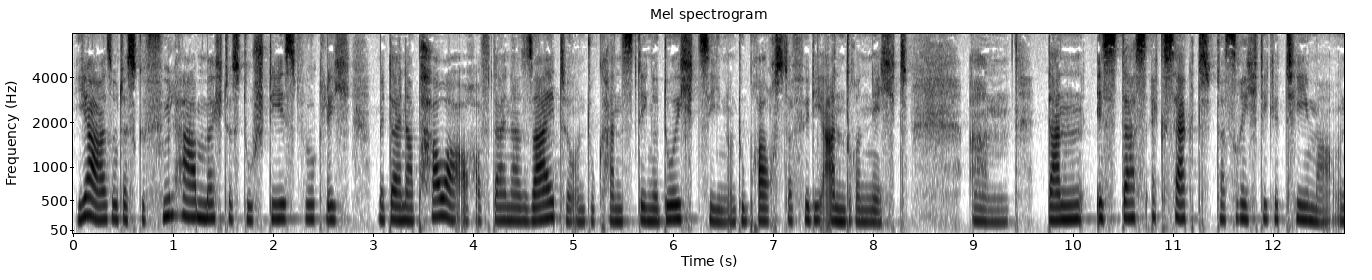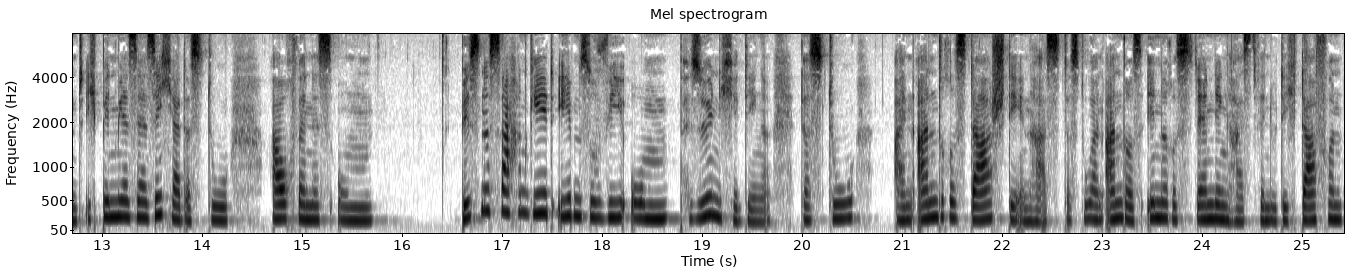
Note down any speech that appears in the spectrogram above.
ja so das Gefühl haben möchtest, du stehst wirklich mit deiner Power auch auf deiner Seite und du kannst Dinge durchziehen und du brauchst dafür die anderen nicht, ähm, dann ist das exakt das richtige Thema. Und ich bin mir sehr sicher, dass du, auch wenn es um Business-Sachen geht, ebenso wie um persönliche Dinge, dass du ein anderes Dastehen hast, dass du ein anderes inneres Standing hast, wenn du dich davon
